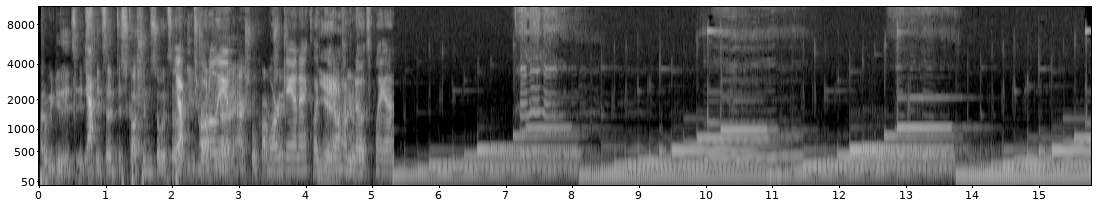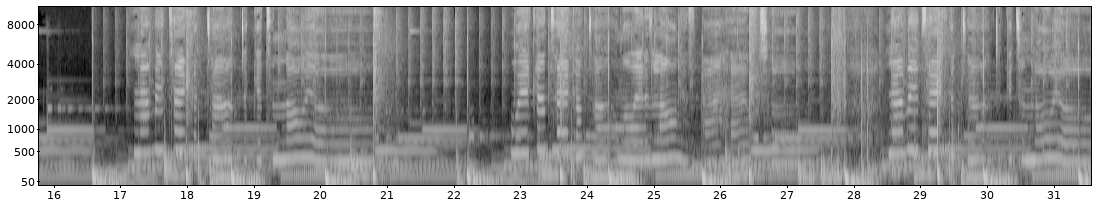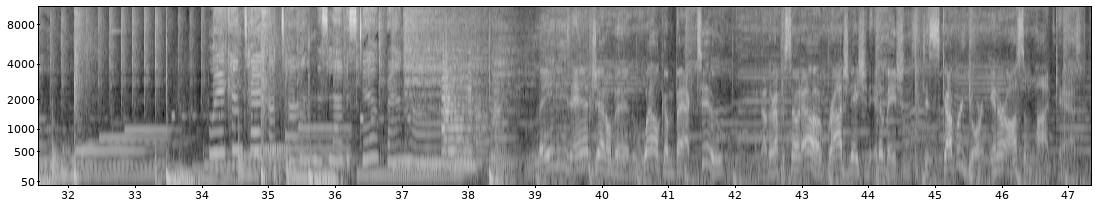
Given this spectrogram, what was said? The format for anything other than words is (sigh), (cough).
How do we do it? It's it's, Yeah. it's a discussion, so it's a Yep, eavesdropping totally on an actual conversation. Organic, like we don't have Beautiful. notes planned. Welcome back to another episode of Raj Nation Innovations Discover Your Inner Awesome podcast.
